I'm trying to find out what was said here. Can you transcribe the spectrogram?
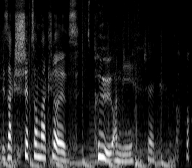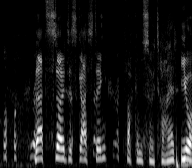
There's like shit on my clothes. It's poo on me. Check. That's so disgusting. Fuck, I'm so tired. Yo,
